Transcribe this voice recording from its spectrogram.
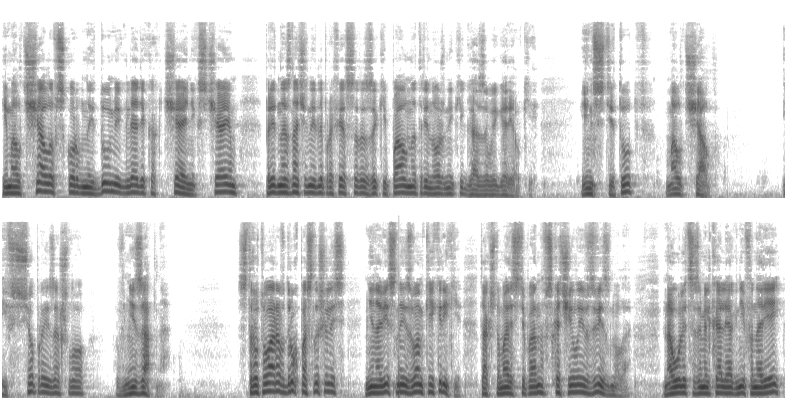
и молчала в скорбной думе, глядя, как чайник с чаем – предназначенный для профессора, закипал на треножнике газовой горелки. Институт молчал. И все произошло внезапно. С тротуара вдруг послышались ненавистные звонкие крики, так что Марья Степановна вскочила и взвизгнула. На улице замелькали огни фонарей,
